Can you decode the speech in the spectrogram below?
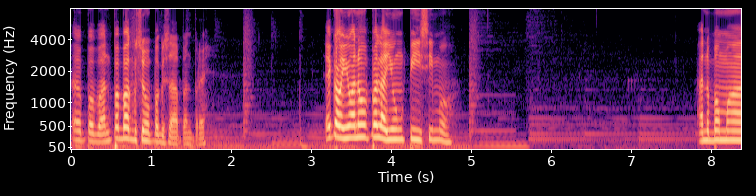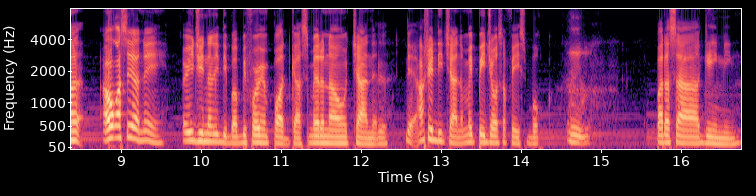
Ano pa ba? Ano pa ba gusto mo pag-usapan, pre? Ikaw, yung ano mo pala, yung PC mo. Ano bang mga... Ako kasi ano eh, originally, di ba, before yung podcast, meron na akong channel. Di, actually, di channel, may page ako sa Facebook. Mm. para sa gaming.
